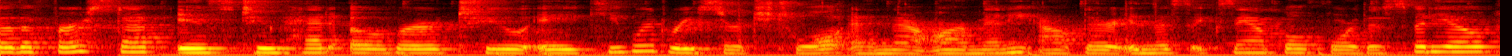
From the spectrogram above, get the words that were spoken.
So the first step is to head over to a keyword research tool and there are many out there. In this example for this video,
